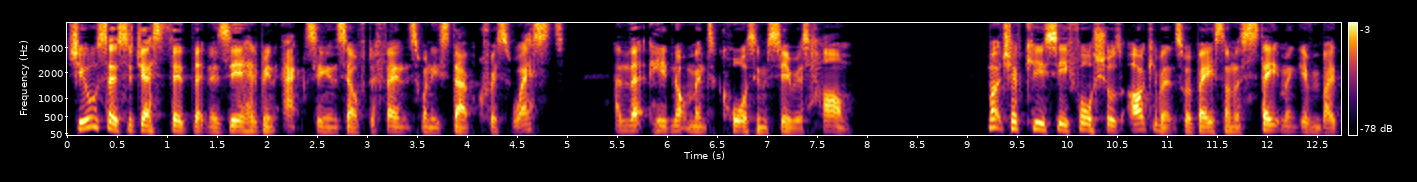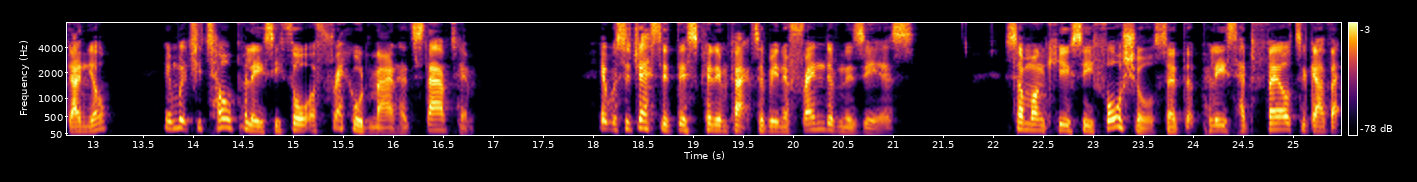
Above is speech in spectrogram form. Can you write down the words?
She also suggested that Nazir had been acting in self defense when he stabbed Chris West and that he had not meant to cause him serious harm. Much of QC Forshall's arguments were based on a statement given by Daniel, in which he told police he thought a freckled man had stabbed him. It was suggested this could in fact have been a friend of Nazir's. Someone QC Forshall said that police had failed to gather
